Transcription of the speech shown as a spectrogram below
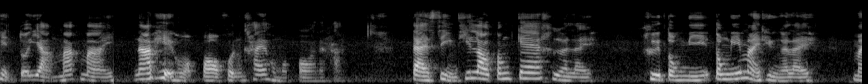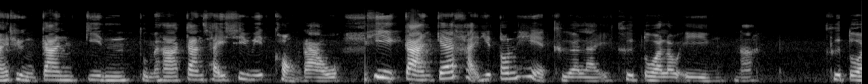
เห็นตัวอย่างมากมาย หน้าเพจของหมอปอคนไข้ของหมอปอนะคะ แต่สิ่งที่เราต้องแก้คืออะไร คือตรงนี้ตรงนี้หมายถึงอะไร หมายถึงการกินถูกไหมคะการใช้ชีวิตของเราวิธีการแก้ไขที่ต้นเหตุคืออะไร คือตัวเราเองนะคือตัว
